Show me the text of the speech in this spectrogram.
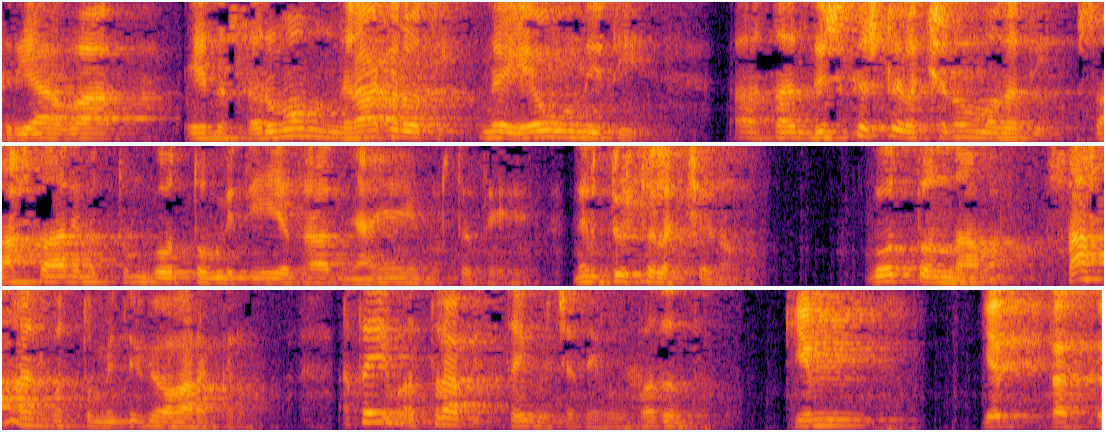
क्रिया वा एतत् सर्वं निराकरोति न एवम् इति। निष्कृष्टलक्षणं वदति। शास्त्रादिमत्वं गोत्वम् इति यथा न्याये वर्तते। निर्दुष्टलक्षणं गोत्वं नाम शास्त्रादिमत्वम् इति व्यवहारः करोति अत एव अत्रापि तथैव उच्यते वदन्तु। यत्तत्।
